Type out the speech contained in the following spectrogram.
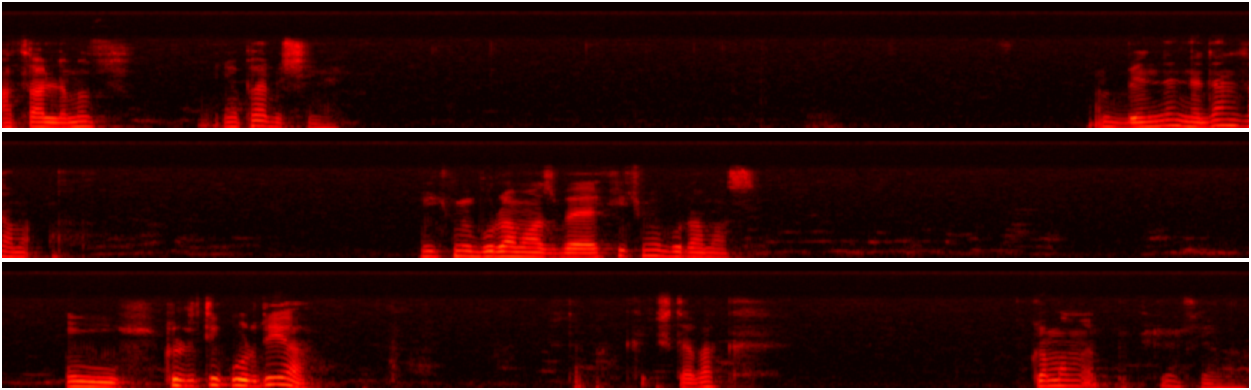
atarlığımız yapar bir şey mi? Bende neden zaman hiç mi vuramaz be? Hiç mi vuramaz? Uf, kritik vurdu ya. İşte bak, işte bak. Pokemon'lar güçsüz ya.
